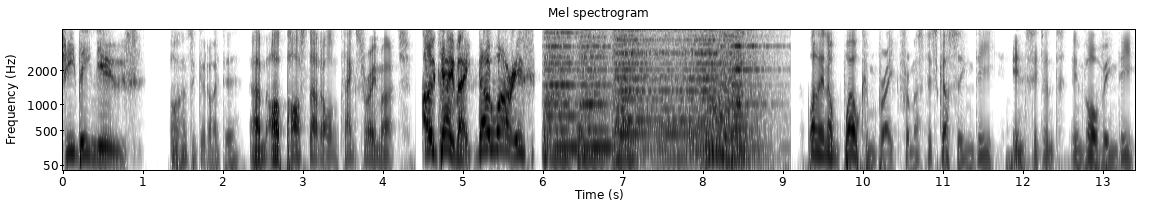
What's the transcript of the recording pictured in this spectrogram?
GB News. Oh, that's a good idea. Um, I'll pass that on. Thanks very much. Okay, mate. No worries. Well, in a welcome break from us discussing the incident involving the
